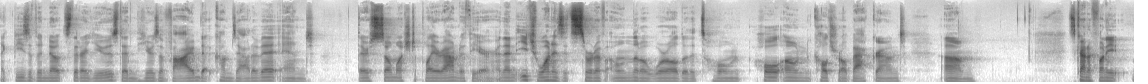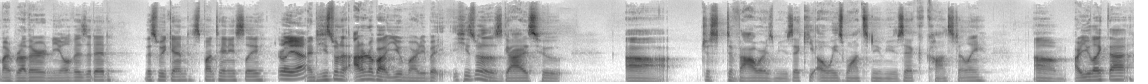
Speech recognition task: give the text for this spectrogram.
like these are the notes that are used and here's a vibe that comes out of it and there's so much to play around with here. And then each one is its sort of own little world with its whole whole own cultural background. Um, it's kind of funny. My brother neil visited this weekend spontaneously. Oh yeah? and he's one of, i don't know about you marty but he's one of those guys who uh, just devours music. He always wants new music constantly. Um, are you like that?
